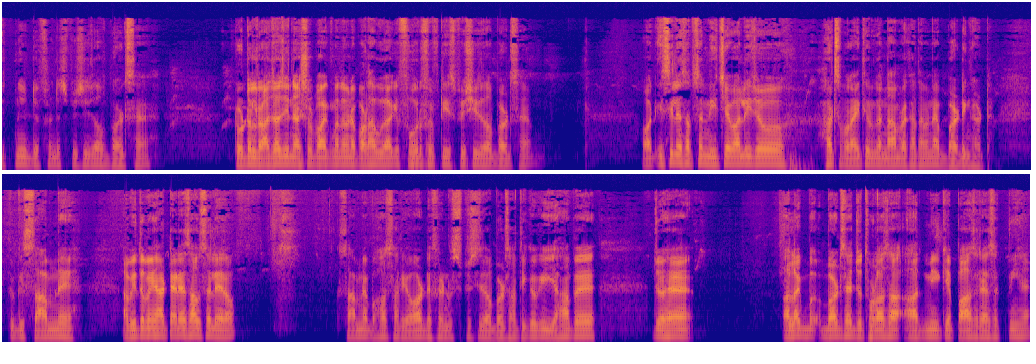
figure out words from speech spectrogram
इतनी डिफरेंट स्पीशीज ऑफ़ बर्ड्स हैं। टोटल राजा जी नेशनल पार्क में तो मैंने पढ़ा हुआ है कि 450 स्पीशीज ऑफ़ बर्ड्स हैं। और इसीलिए सबसे नीचे वाली जो हट्स बनाई थी, उनका नाम रखा था मैंने बर्डिंग हट क्योंकि सामने, अभी तो मैं यहाँ टेरेस हाउस से ले रहा हूँ। सामने बहुत सारी और डिफरेंट स्पीसीज ऑफ़ बर्ड्स आती क्योंकि यहाँ पे जो है, अलग बर्ड्स है जो थोड़ा सा आदमी के पास रह सकती हैं,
